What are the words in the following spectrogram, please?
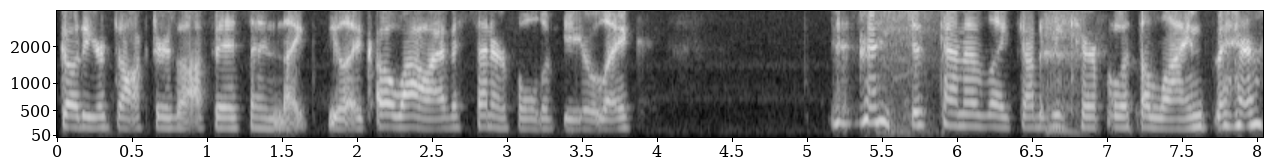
go to your doctor's office and like be like, "Oh wow, I have a centerfold of you." Like it's just kind of like got to be careful with the lines there.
